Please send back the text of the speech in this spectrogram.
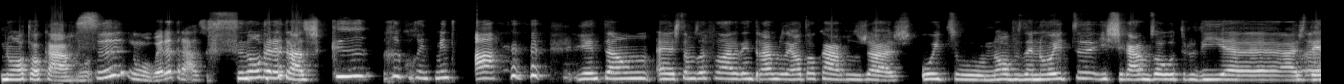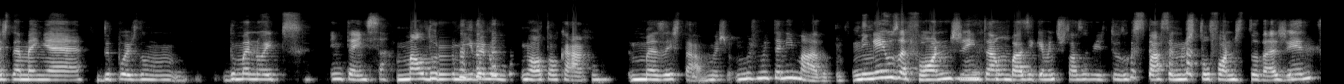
no autocarro. Se não houver atrasos. Se não houver atrasos, que recorrentemente há. e então eh, estamos a falar de entrarmos em autocarros já às 8, 9 da noite e chegarmos ao outro dia às ah. 10 da manhã, depois de, um, de uma noite intensa, mal dormida no, no autocarro. Mas aí está, mas, mas muito animado, porque ninguém usa fones, então basicamente estás a ouvir tudo o que se passa nos telefones de toda a gente.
